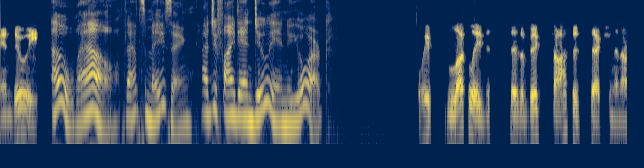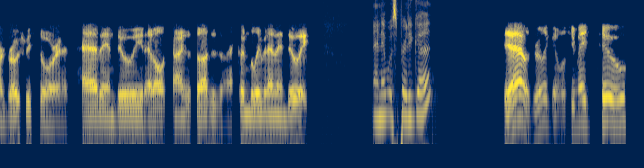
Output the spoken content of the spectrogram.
andouille. Oh wow, that's amazing. How'd you find andouille in New York? We luckily just there's a big sausage section in our grocery store, and it had andouille. It had all kinds of sausages, and I couldn't believe it had andouille. And it was pretty good. Yeah, it was really good. Well, she made two.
